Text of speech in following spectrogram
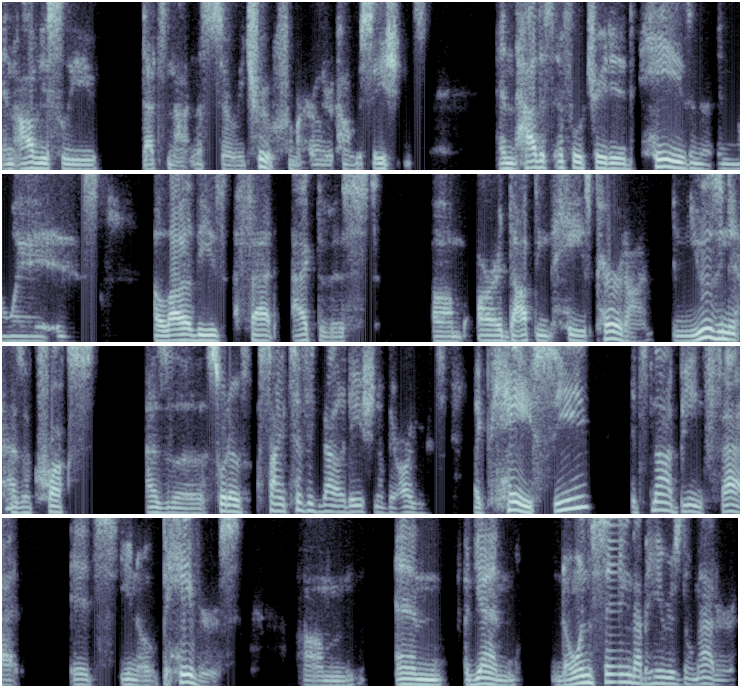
and obviously, that's not necessarily true from our earlier conversations. And how this infiltrated HAES in a, in a way is a lot of these fat activists um, are adopting the HAES paradigm and using it as a crux, as a sort of scientific validation of their arguments like hey see it's not being fat it's you know behaviors. Um and again no one's saying that behaviors don't matter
